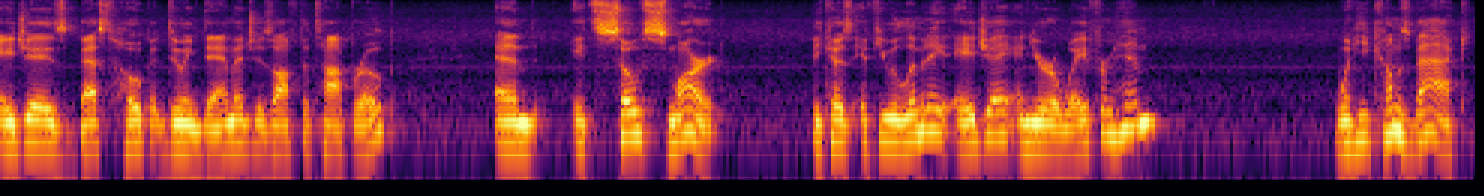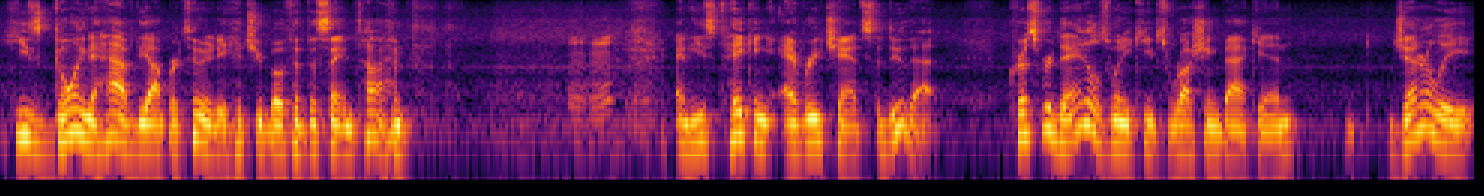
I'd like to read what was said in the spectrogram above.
AJ's best hope at doing damage is off the top rope. And it's so smart because if you eliminate AJ and you're away from him, when he comes back, he's going to have the opportunity to hit you both at the same time. Mm-hmm. And he's taking every chance to do that. Christopher Daniels, when he keeps rushing back in, generally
